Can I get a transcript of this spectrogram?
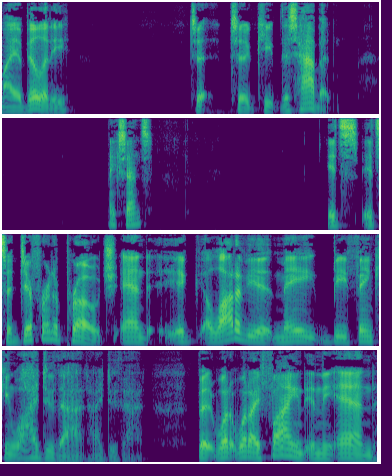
my ability to, to keep this habit? Make sense? It's it's a different approach, and it, a lot of you may be thinking, "Well, I do that, I do that," but what what I find in the end,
